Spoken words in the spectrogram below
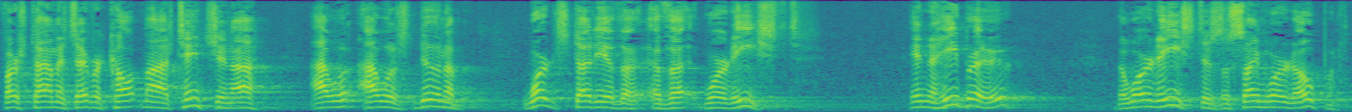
First time it's ever caught my attention. I, I, w- I was doing a word study of the, of the word east. In the Hebrew, the word east is the same word open.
